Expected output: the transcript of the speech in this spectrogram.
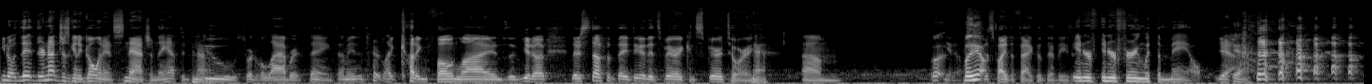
You know, they, they're not just going to go in and snatch them. They have to No. do sort of elaborate things. I mean, they're like cutting phone lines, and you know, there's stuff that they do that's very conspiratory. Yeah. Um, But, you know, but, he, despite the fact that they're these. Inter- interfering with the mail. yeah. yeah.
